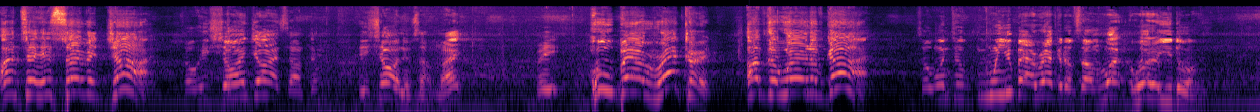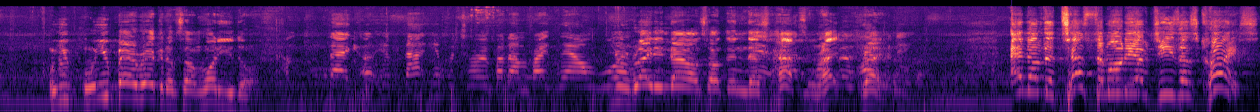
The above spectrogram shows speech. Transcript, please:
unto his servant John, So he's showing John something. He's showing him something, right? Read. who bear record of the word of God. So when to, when you bear record of something, what what are you doing? When you when you bear record of something, what are you doing? Like, uh, if not inventory, but I'm writing down what. You're writing down something that's Yeah, happening, right? happening. Right. and of the testimony of Jesus Christ,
